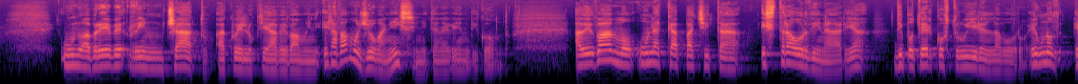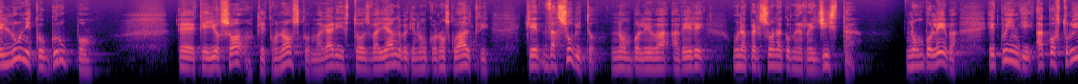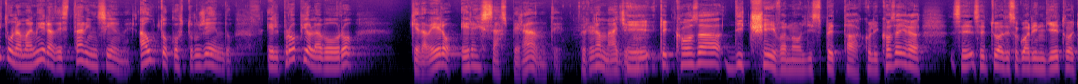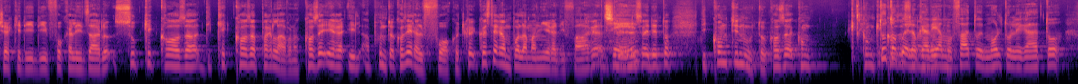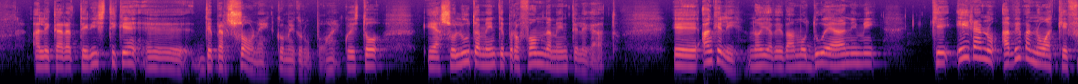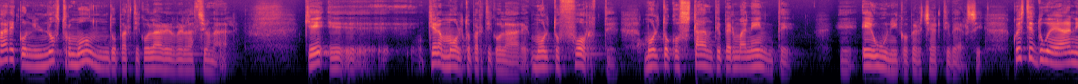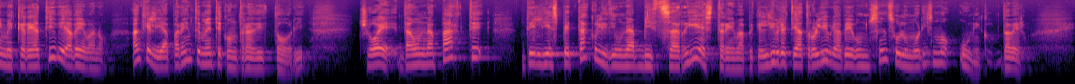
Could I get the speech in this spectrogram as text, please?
Uno avrebbe rinunciato a quello che avevamo. In... Eravamo giovanissimi, te ne rendi conto. Avevamo una capacità straordinaria di poter costruire il lavoro. È, uno, è l'unico gruppo eh, che io so, che conosco, magari sto sbagliando perché non conosco altri, che da subito non voleva avere una persona come regista, non voleva e quindi ha costruito una maniera di stare insieme, autocostruendo il proprio lavoro che davvero era esasperante però era magico. E che cosa dicevano gli spettacoli? Cosa era, se, se tu adesso guardi indietro e cerchi di, di, focalizzarlo, su che cosa, di che cosa parlavano? Cosa era il, appunto, cosa era il fuoco? Questa era un po' la maniera di fare. Sì. Adesso hai detto di contenuto, cosa, con, con Tutto quello che abbiamo fatto è molto legato alle caratteristiche eh, delle persone come gruppo. Eh. Questo è assolutamente, profondamente legato. Eh, anche lì noi avevamo due animi che erano, avevano a che fare con il nostro mondo particolare relazionale, che, eh, che era molto particolare, molto forte, molto costante, permanente eh, e unico per certi versi. Queste due anime creative avevano, anche lì apparentemente contraddittori, cioè da una parte degli spettacoli di una bizzarria estrema, perché il Libre Teatro Libre aveva un senso dell'umorismo unico, davvero.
